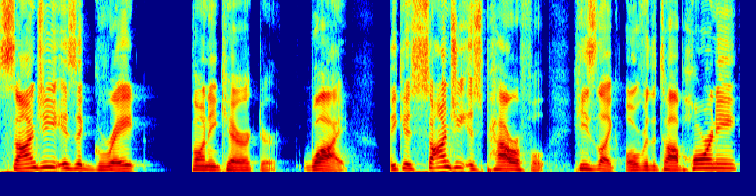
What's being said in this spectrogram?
Sanji is a great funny character. Why? Because Sanji is powerful. He's like over the top horny,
